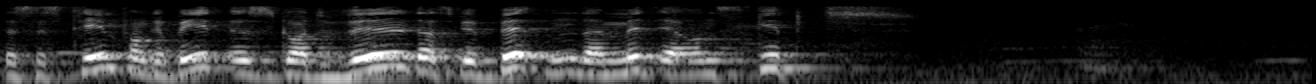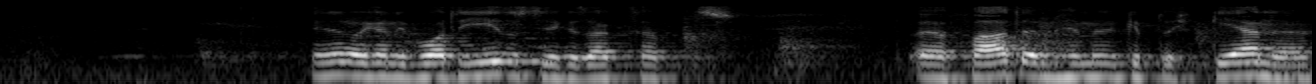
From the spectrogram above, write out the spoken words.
das System von Gebet ist, Gott will, dass wir bitten, damit er uns gibt. Erinnert euch an die Worte Jesus, die ihr gesagt habt, euer Vater im Himmel gibt euch gerne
